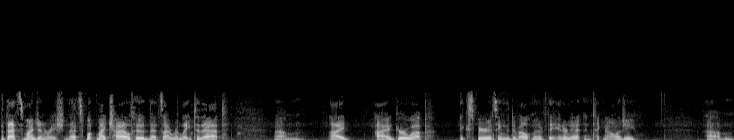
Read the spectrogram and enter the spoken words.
but that's my generation. That's what my childhood. That's I relate to that. Um, I I grew up experiencing the development of the internet and technology. Um,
